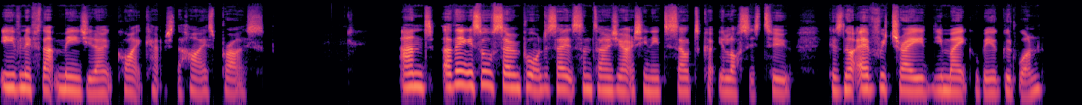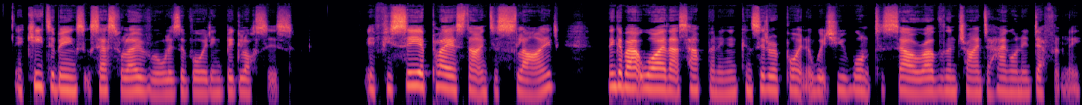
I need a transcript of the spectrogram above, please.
even if that means you don't quite catch the highest price. And I think it's also important to say that sometimes you actually need to sell to cut your losses too, because not every trade you make will be a good one. A key to being successful overall is avoiding big losses. If you see a player starting to slide, Think about why that's happening and consider a point at which you want to sell rather than trying to hang on indefinitely.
